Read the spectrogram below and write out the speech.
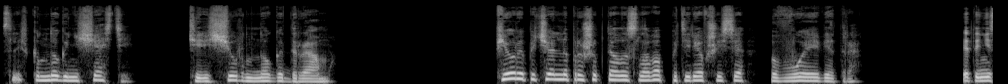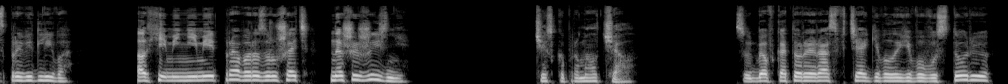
Слишком много несчастий, чересчур много драм. Фьора печально прошептала слова, потерявшиеся в вое ветра. «Это несправедливо. Алхимия не имеет права разрушать наши жизни». Ческо промолчал. Судьба в который раз втягивала его в историю,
